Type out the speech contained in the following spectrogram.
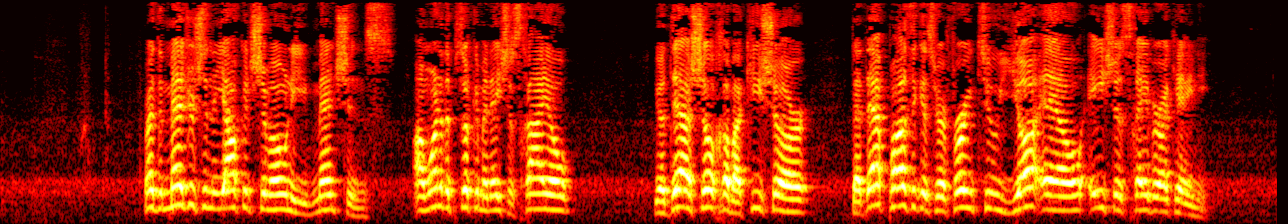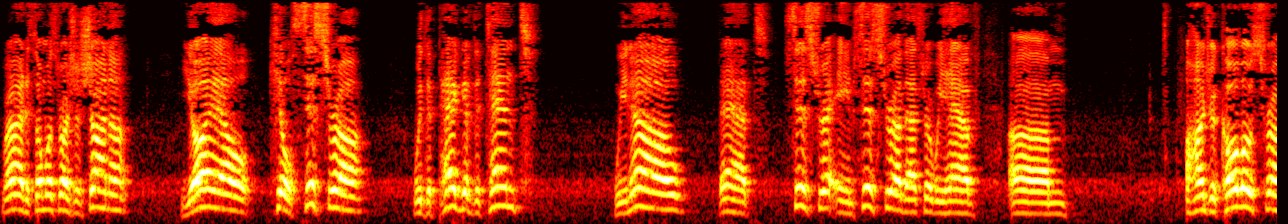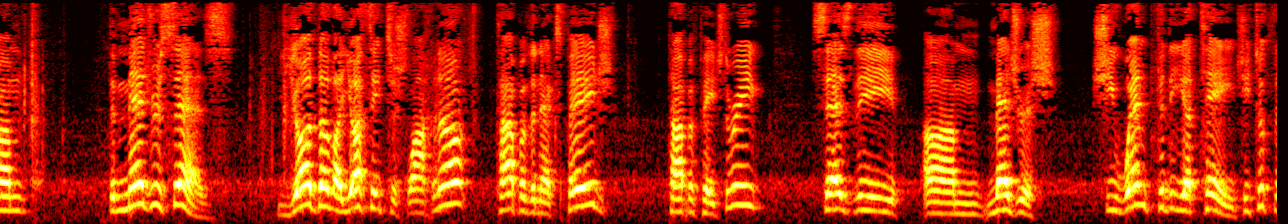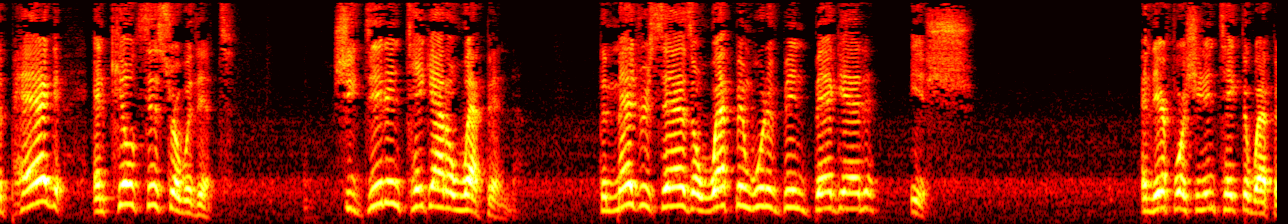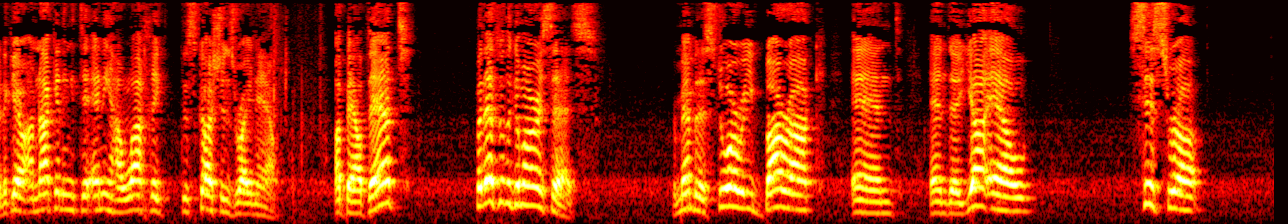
Right, the Medrash in the Yalkut Shimoni mentions on one of the psukim in Eishes Chayil, Yodea Shilcha Bakishar, that that pasuk is referring to Yael Eishes Chaver Akeni. Right, it's almost Rosh Hashanah. Yael kills Sisra with the peg of the tent. We know that Sisra, Aim Sisra, that's where we have um, 100 kolos from. The Medrash says, Yada la yase tishlachna, top of the next page, top of page 3, says the um, Medrash, she went for the Yated. She took the peg and killed Sisra with it. She didn't take out a weapon. The Medrash says a weapon would have been Beged Ish. And therefore she didn't take the weapon. Again, I'm not getting into any halachic discussions right now about that, but that's what the Gemara says. Remember the story, Barak and, and uh, Yael, Sisra,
